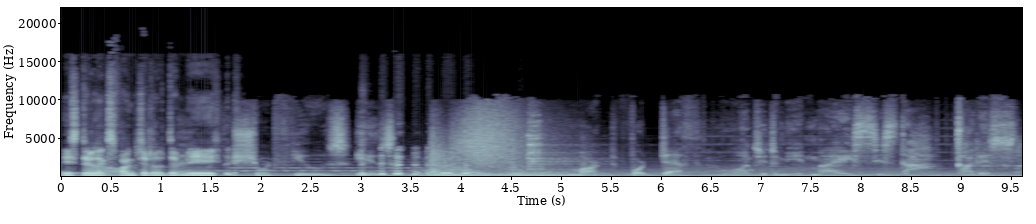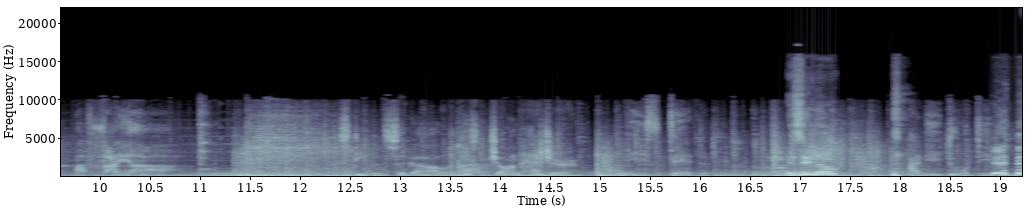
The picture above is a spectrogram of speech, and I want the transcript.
He still looks functional to me. The short fuse is marked for death. I want you to meet my sister, goddess of fire. Steven Seagal is John Hatcher. He's dead, Is he though? and he don't even know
